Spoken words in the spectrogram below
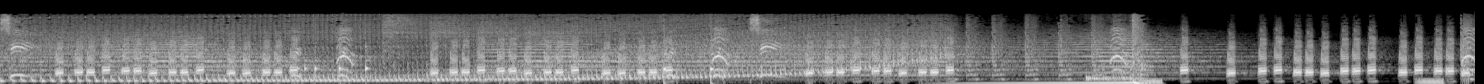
Sí. Sí. Claro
